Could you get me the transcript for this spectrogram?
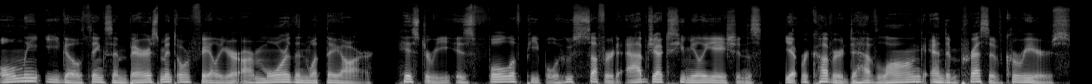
Only ego thinks embarrassment or failure are more than what they are. History is full of people who suffered abject humiliations, yet recovered to have long and impressive careers.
